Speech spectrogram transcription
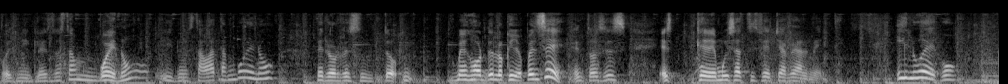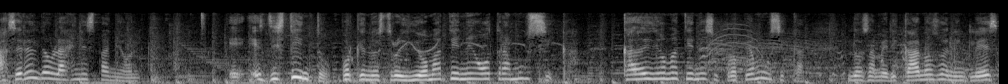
pues mi inglés no es tan bueno y no estaba tan bueno, pero resultó mejor de lo que yo pensé. Entonces es- quedé muy satisfecha realmente. Y luego, hacer el doblaje en español eh, es distinto, porque nuestro idioma tiene otra música. Cada idioma tiene su propia música. Los americanos o en inglés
